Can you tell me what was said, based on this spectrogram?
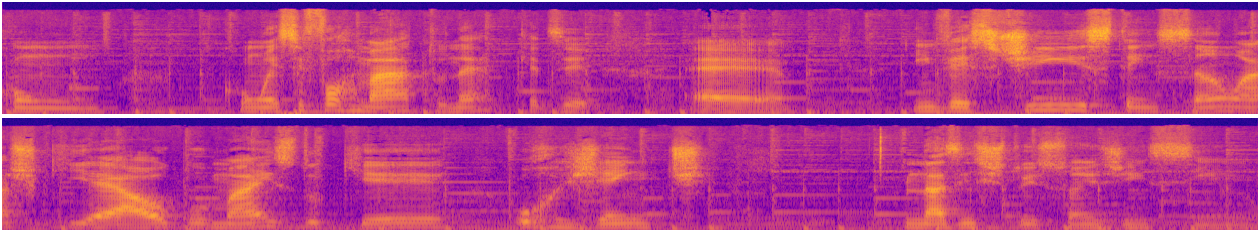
com, com esse formato, né? Quer dizer, é, investir em extensão acho que é algo mais do que urgente nas instituições de ensino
